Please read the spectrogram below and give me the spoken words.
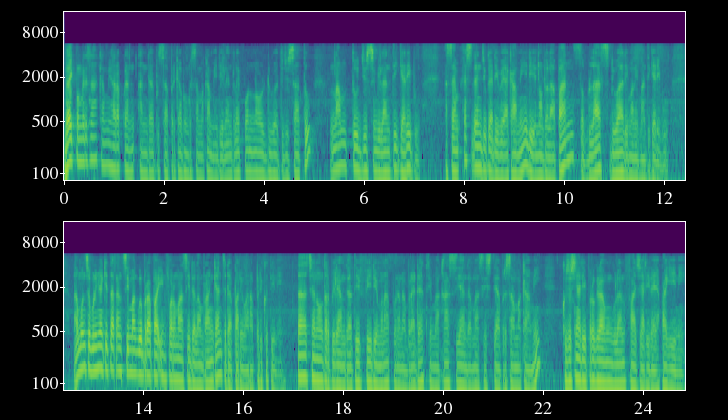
Baik pemirsa, kami harapkan Anda bisa bergabung bersama kami di line telepon 0271 6793000, SMS dan juga di WA kami di 08 11 255 3000. Namun sebelumnya kita akan simak beberapa informasi dalam rangkaian cerita pariwara berikut ini. Channel terpilih MTA TV di mana pun Anda berada, terima kasih Anda masih setia bersama kami, khususnya di program unggulan Fajar Hidayah pagi ini.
